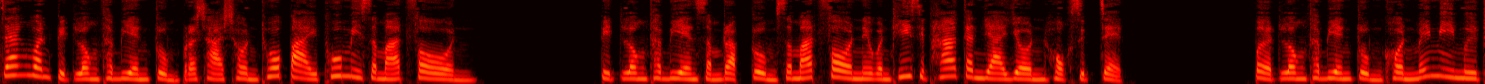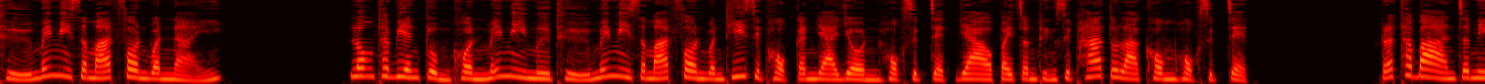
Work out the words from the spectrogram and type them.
แจ้งวันปิดลงทะเบียนกลุ่มประชาชนทั่วไปผู้มีสมาร์ทโฟน ปิดลงทะเบียนสำหรับกลุ่มสมาร์ทโฟนในวันที่ 15 กันยายน 67 เปิดลงทะเบียนกลุ่มคนไม่มีมือถือไม่มีสมาร์ทโฟนวันไหน ลงทะเบียนกลุ่มคนไม่มีมือถือไม่มีสมาร์ทโฟนวันที่ 16 กันยายน 67 ยาวไปจนถึง 15 ตุลาคม 67 รัฐบาลจะมี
